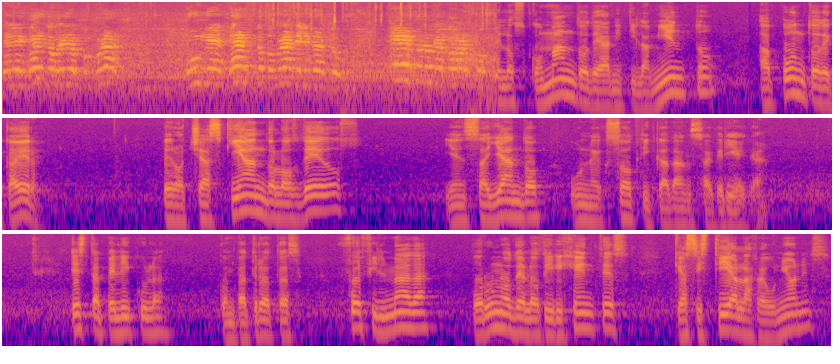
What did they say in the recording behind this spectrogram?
del Ejército Obrero Popular un Ejército Popular de Liberación. Eso es lo que corresponde. Los comandos de aniquilamiento a punto de caer, pero chasqueando los dedos y ensayando una exótica danza griega. Esta película, compatriotas, fue filmada por uno de los dirigentes que asistía a las reuniones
